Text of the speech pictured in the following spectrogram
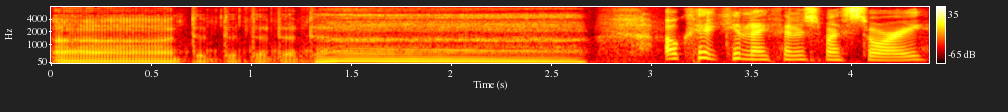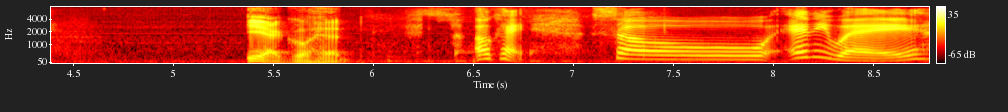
Uh, da, da, da, da, da. Okay, can I finish my story? Yeah, go ahead. Okay, so anyway,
